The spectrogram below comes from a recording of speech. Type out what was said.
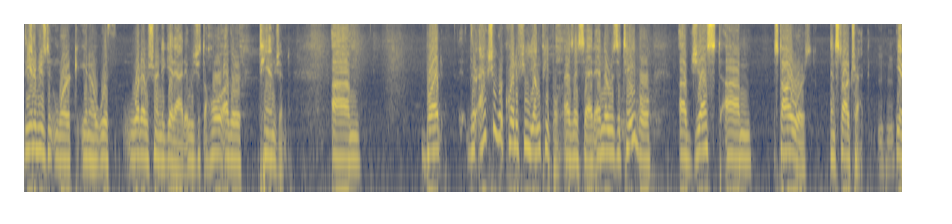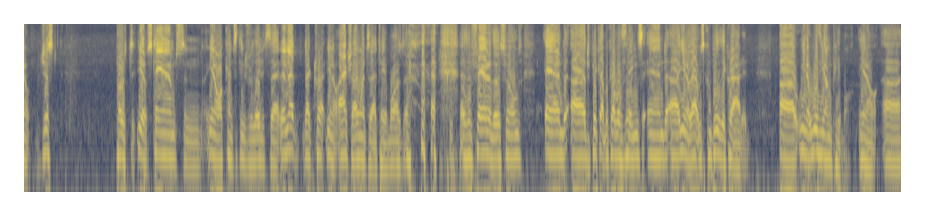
the interviews didn't work. You know, with what I was trying to get at, it was just a whole other tangent. Um, but there actually were quite a few young people, as I said, and there was a table of just um, Star Wars and Star Trek. Mm-hmm. You know, just post you know stamps and you know all kinds of things related to that. And that that you know actually I went to that table as a as a fan of those films and uh, to pick up a couple of things, and uh, you know that was completely crowded uh, you know, with young people, you know. Uh,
